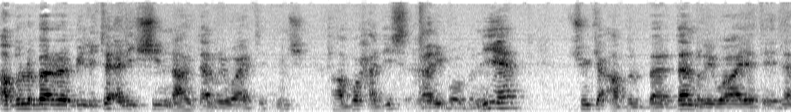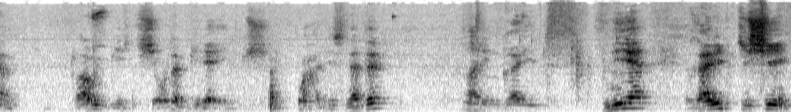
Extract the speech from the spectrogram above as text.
Abdülber'le birlikte 50 kişi Nahid'den rivayet etmiş. Ha bu hadis garip oldu. Niye? Çünkü Abdülber'den rivayet eden ravi bir kişi, o da bire inmiş. Bu hadis nedir? Garip. Gariptir. Niye? Garip kişi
